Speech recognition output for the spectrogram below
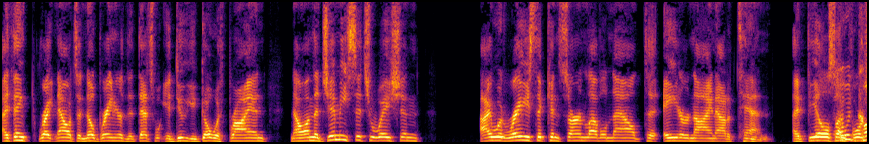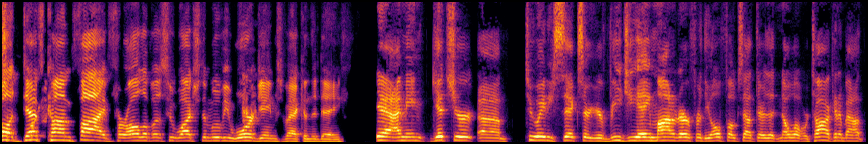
I think right now it's a no brainer that that's what you do. You go with Brian. Now, on the Jimmy situation, I would raise the concern level now to eight or nine out of 10. I feel I would call it DEFCON 5 for all of us who watched the movie War Games back in the day. Yeah, I mean, get your um, 286 or your VGA monitor for the old folks out there that know what we're talking about.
